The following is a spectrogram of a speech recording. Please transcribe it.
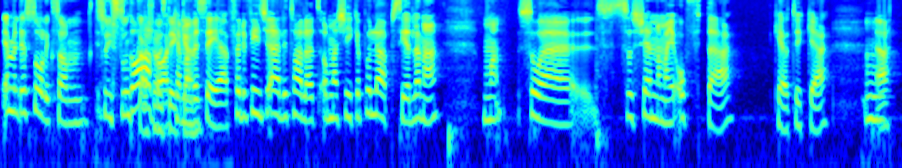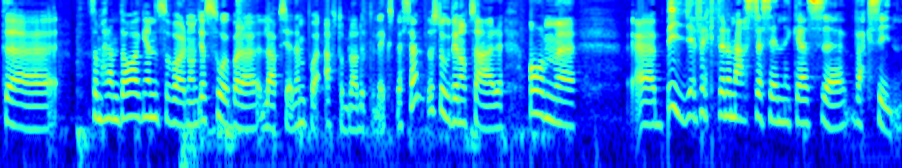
ja, men det är så liksom, så funkar journalistiken. kan man väl säga. För det finns ju ärligt talat, om man kikar på löpsedlarna, man, så, så känner man ju ofta, kan jag tycka, mm. att uh, som häromdagen så var det någon, jag såg bara löpsedeln på Aftonbladet eller Expressen. Då stod det något så här om uh, bieffekterna med AstraZenecas uh, vaccin.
